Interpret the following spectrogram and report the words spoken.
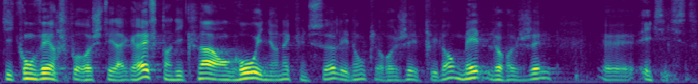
qui, convergent pour rejeter la greffe, tandis que là, en gros, il n'y en a qu'une seule et donc le rejet est plus lent, mais le rejet euh, existe.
